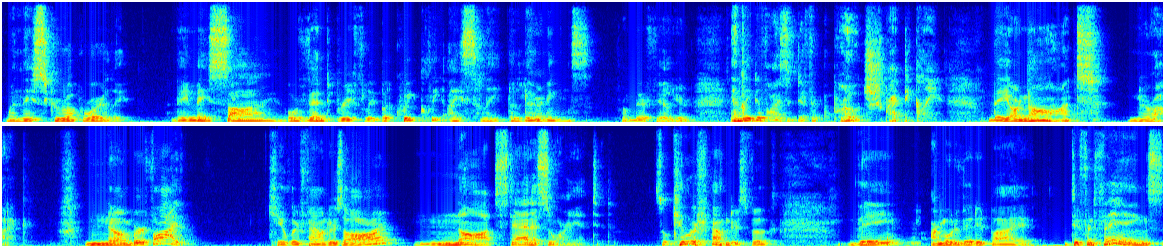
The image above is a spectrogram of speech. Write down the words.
when they screw up royally. They may sigh or vent briefly, but quickly isolate the learnings from their failure, and they devise a different approach practically. They are not neurotic. Number five, killer founders are not status oriented. So killer founders, folks, they are motivated by different things,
